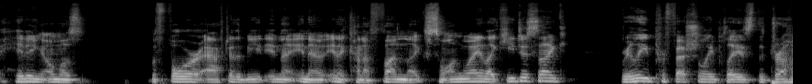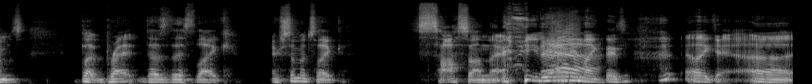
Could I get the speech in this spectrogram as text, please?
hitting almost before or after the beat in a in a in a kind of fun like swung way. Like he just like really professionally plays the drums. But brett does this like there's so much like sauce on there you know what i mean? Like there's like uh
